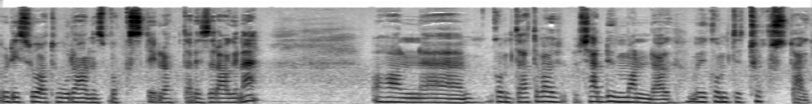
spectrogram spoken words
Og de så at hodet hans vokste i løpet av disse dagene. Og han eh, kom til Dette skjedde jo mandag, og vi kom til torsdag.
